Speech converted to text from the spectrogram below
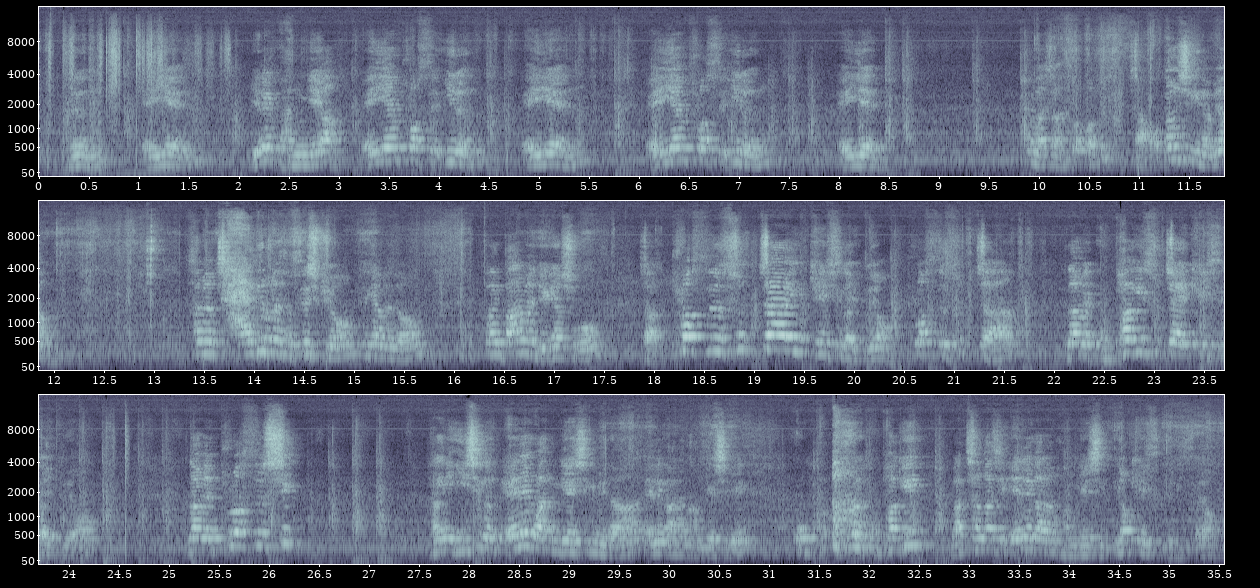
an 얘네 관계야. An 플러스 1은 an an 플러스 1은 an 그럼 아직 안 썼거든? 자 어떤 식이냐면 설명 잘 들으면서 쓰십시오. 필기하면서. 빨리 빠르면 얘기하시고. 자 플러스 숫자인 케이스가 있고요. 플러스 숫자 그 다음에 곱하기 숫자의 케이스가 있고요. 그 다음에 플러스 식. 당연히 이 식은 n에 관계식입니다. n에 관한 관계식. 곱, 곱하기 마찬가지 n에 관한 관계식. 이런 케이스들이 있어요.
